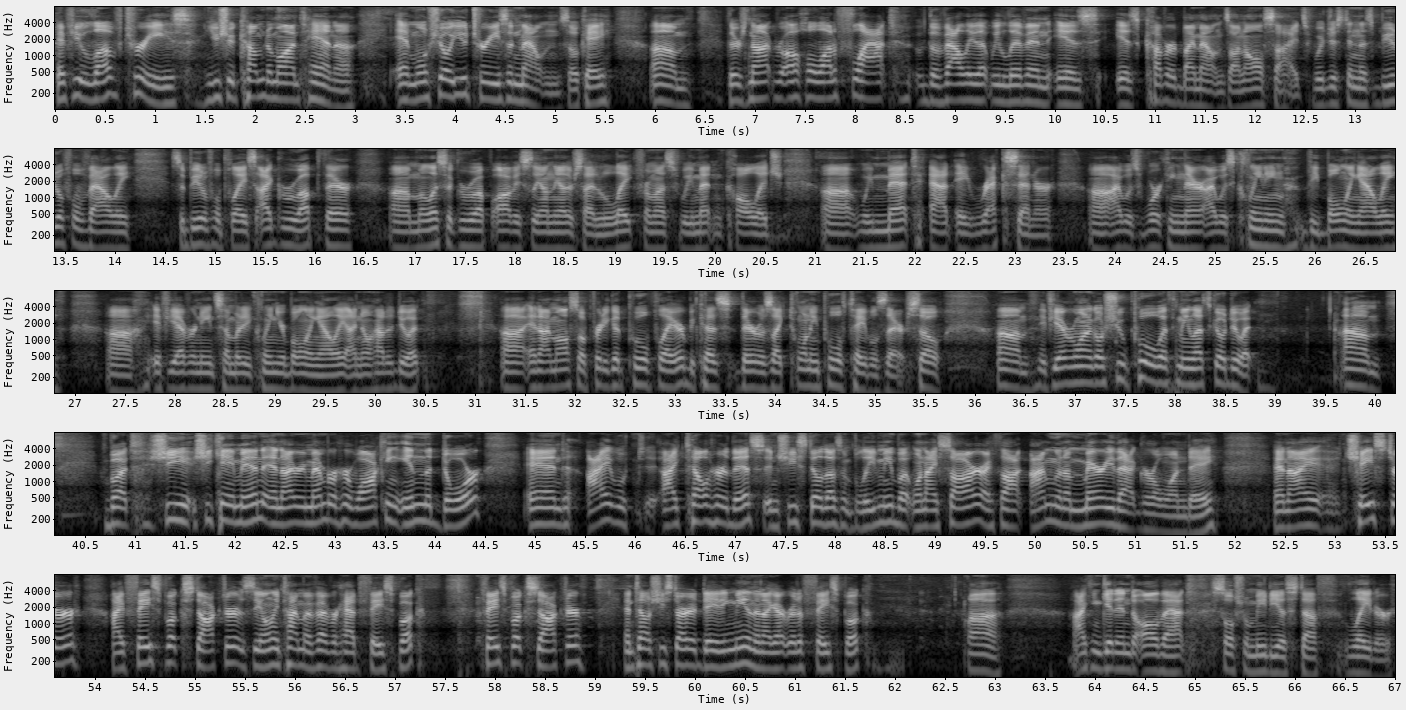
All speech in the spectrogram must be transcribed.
If you love trees, you should come to Montana and we'll show you trees and mountains, okay? Um, there's not a whole lot of flat. The valley that we live in is is covered by mountains on all sides. We're just in this beautiful valley. It's a beautiful place. I grew up there. Uh, Melissa grew up obviously on the other side of the lake from us. We met in college. Uh, we met at a rec center. Uh, I was working there. I was cleaning the bowling alley. Uh, if you ever need somebody to clean your bowling alley, I know how to do it. Uh, and I'm also a pretty good pool player because there was like 20 pool tables there. So um, if you ever want to go shoot pool with me, let's go do it. Um, but she she came in, and I remember her walking in the door, and I I tell her this, and she still doesn't believe me. But when I saw her, I thought I'm gonna marry that girl one day. And I chased her. I Facebook stalked her. It's the only time I've ever had Facebook. Facebook stalked her until she started dating me, and then I got rid of Facebook. Uh, I can get into all that social media stuff later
